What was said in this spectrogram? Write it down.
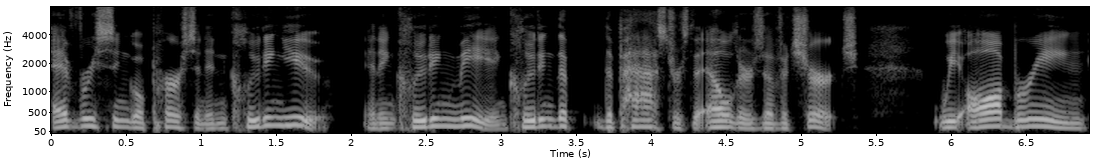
every single person, including you and including me, including the, the pastors, the elders of a church, we all bring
